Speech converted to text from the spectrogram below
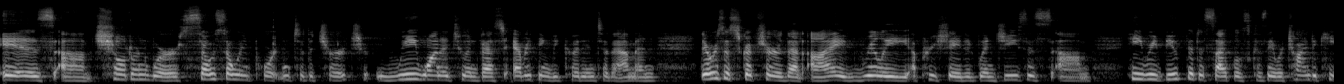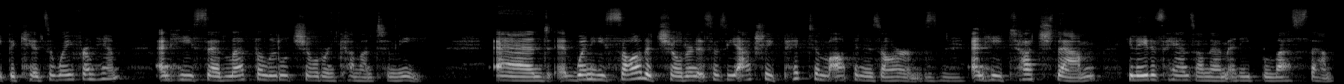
Is um, children were so so important to the church. We wanted to invest everything we could into them, and there was a scripture that I really appreciated when Jesus um, he rebuked the disciples because they were trying to keep the kids away from him and he said, Let the little children come unto me. And, and when he saw the children, it says he actually picked them up in his arms mm-hmm. and he touched them. He laid his hands on them and he blessed them.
